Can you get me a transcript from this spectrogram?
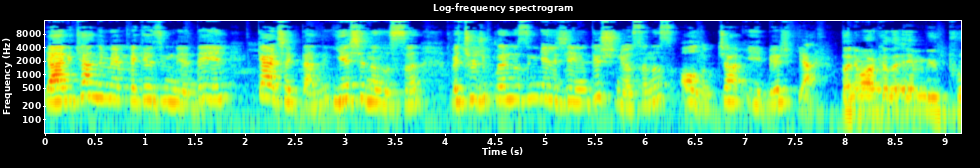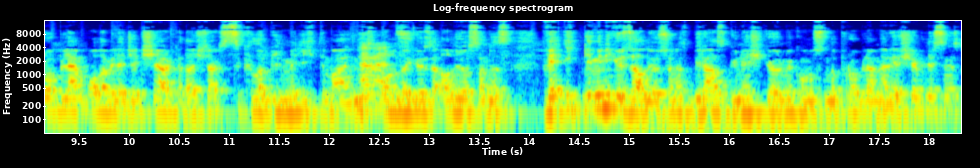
Yani kendi memleketim diye değil gerçekten de yaşanılısı ve çocuklarınızın geleceğini düşünüyorsanız oldukça iyi bir yer. Danimarka'da en büyük problem olabilecek şey arkadaşlar sıkılabilme ihtimaliniz. Evet. Onu da göze alıyorsanız ve iklimini göze alıyorsanız biraz güneş görme konusunda problemler yaşayabilirsiniz.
